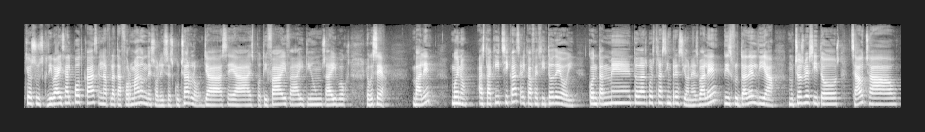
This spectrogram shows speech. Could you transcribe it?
que os suscribáis al podcast en la plataforma donde soléis escucharlo, ya sea Spotify, iTunes, iBox, lo que sea. ¿Vale? Bueno, hasta aquí, chicas, el cafecito de hoy. Contadme todas vuestras impresiones, ¿vale? Disfrutad del día. Muchos besitos. Chao, chao.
